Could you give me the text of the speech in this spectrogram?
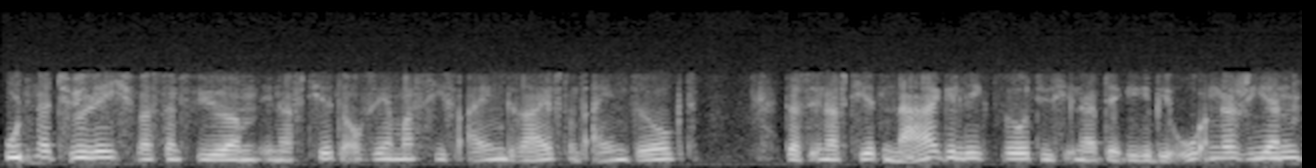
und natürlich, was dann für Inhaftierte auch sehr massiv eingreift und einwirkt, dass Inhaftierten nahegelegt wird, die sich innerhalb der GGBO engagieren,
